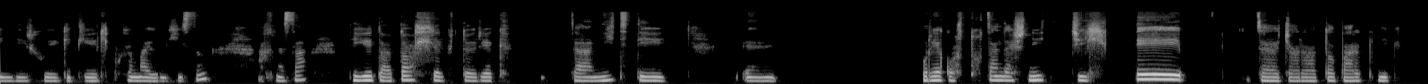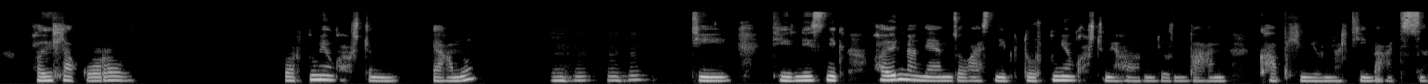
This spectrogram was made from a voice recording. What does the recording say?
энд ирэх вэ гэдгийг бүх юмаа ер нь хийсэн анханасаа. Тэгээд одоо болохоор бид хоёр яг за нийтдээ э, бүр яг урт хугацаанд аш нийт жилдээ зааж ороо одоо баг нэг хоёулаа 3 3000 орчим байгаа мó. Аа. Аа. Тийм. Тэрнээс нэг 2800-аас нэг 4000 орчмын хооронд ер нь баг нь кабл нь ер нь бол тийм байгаа гэсэн.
